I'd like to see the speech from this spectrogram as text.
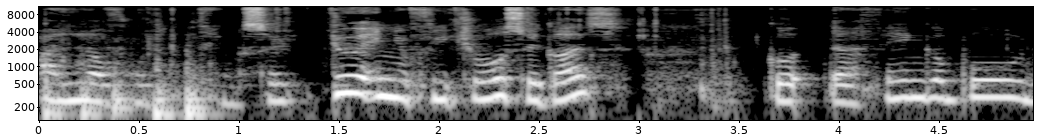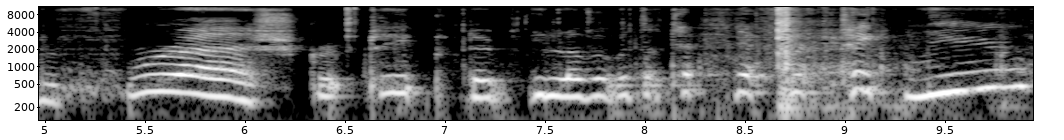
I love wooden things. So do it in your future also, guys. Got the fingerboard, fresh grip tape. Don't you love it with the Tech grip tape new?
